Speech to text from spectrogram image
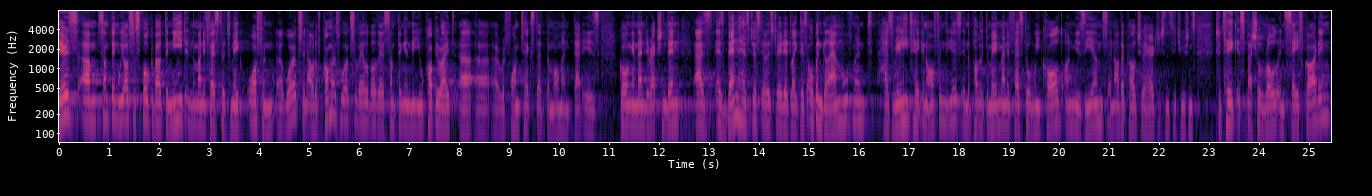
there's um, something we also spoke about the need in the manifesto to make orphan uh, works and out of commerce works available. There's something in the EU copyright uh, uh, uh, reform text at the moment that is going in that direction. Then, as, as Ben has just illustrated, like this open GLAM movement has really taken off in the years. In the public domain manifesto, we called on museums and other cultural heritage institutions to take a special role in safeguarding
